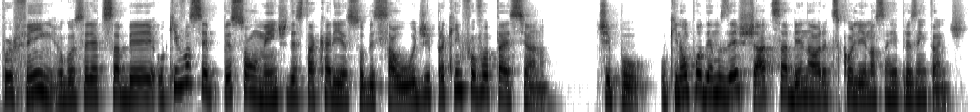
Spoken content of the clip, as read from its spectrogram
Por fim, eu gostaria de saber o que você pessoalmente destacaria sobre saúde para quem for votar esse ano. Tipo, o que não podemos deixar de saber na hora de escolher nossa representante.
